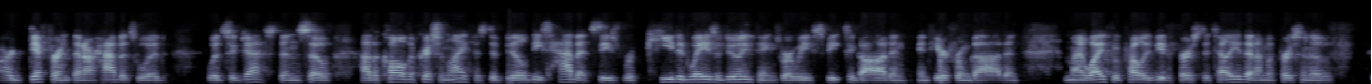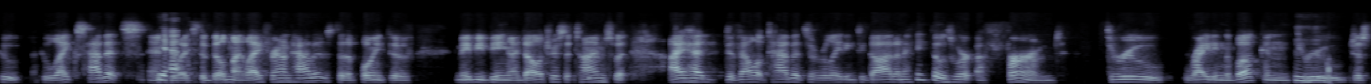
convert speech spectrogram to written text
are different than our habits would would suggest. And so, uh, the call of the Christian life is to build these habits, these repeated ways of doing things where we speak to God and, and hear from God. And my wife would probably be the first to tell you that I'm a person of who who likes habits and yeah. who likes to build my life around habits to the point of maybe being idolatrous at times. But I had developed habits of relating to God, and I think those were affirmed through writing the book and mm-hmm. through mm-hmm. just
